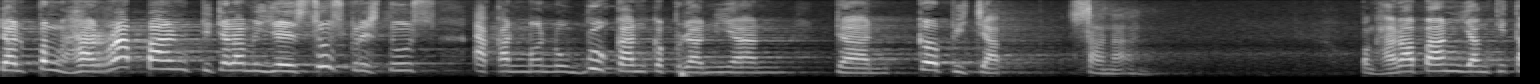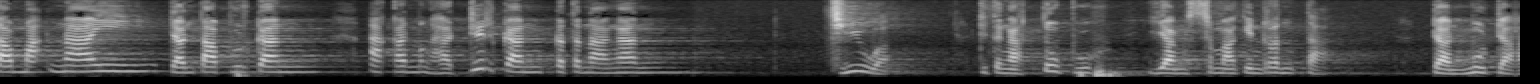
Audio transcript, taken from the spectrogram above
Dan pengharapan di dalam Yesus Kristus akan menumbuhkan keberanian dan kebijaksanaan. Pengharapan yang kita maknai dan taburkan akan menghadirkan ketenangan jiwa di tengah tubuh yang semakin rentak dan mudah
